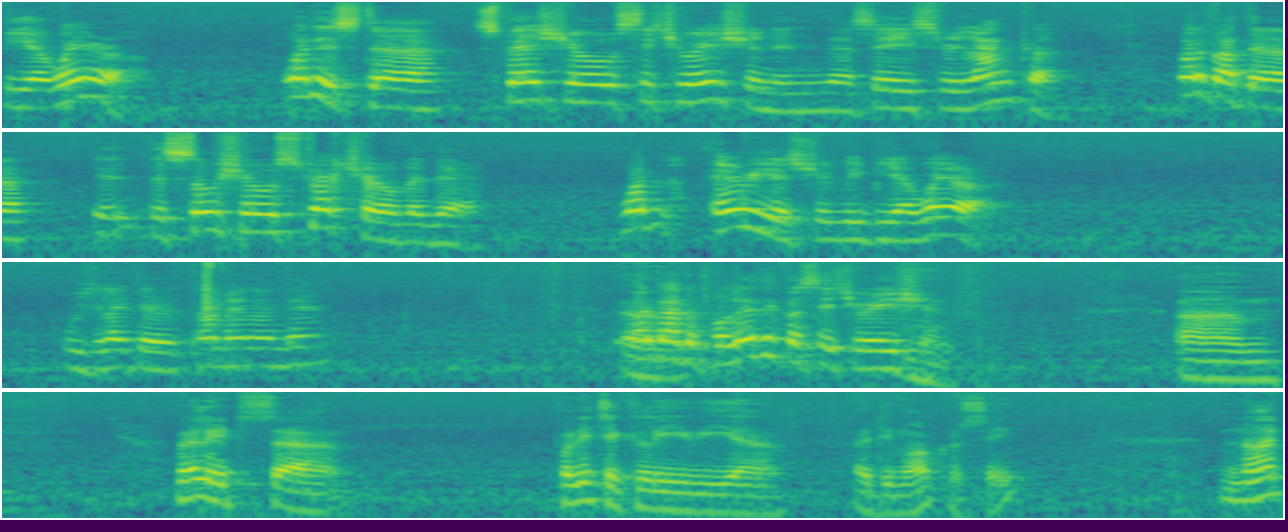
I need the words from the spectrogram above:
be aware of. What is the special situation in, uh, say, Sri Lanka? What about the, the social structure over there? What areas should we be aware of? Would you like to comment on that? What about the uh, political situation? Um, well, it's uh, politically we are a democracy, not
